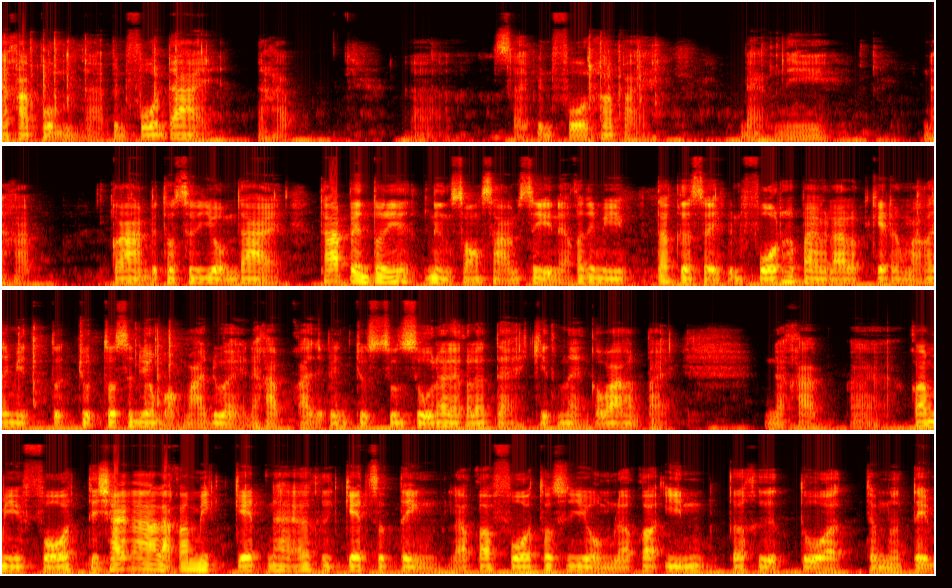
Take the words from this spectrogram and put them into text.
นะครับผมอ่าเป็น float ได้นะครับอ่าใส่เป็นโฟล์เข้าไปแบบนี้นะครับ ก็อ่านเป็นทศนิยมได้ ถ้าเป็นตัวนี้ 1 2 3 4เนี่ยก็จะมีถ้าเกิดใส่เป็นโฟล์เข้าไปเวลาเราเกตออกมาก็จะมีจุดทศนิยมออกมาด้วยนะครับ อาจจะเป็นจุด0 0อะไรก็แล้วแต่ขีดตำแหน่งก็ว่ากันไป นะครับอ่าก็มี f o r ที่ใช้งานหลักก็มี get นะฮะก็คือ get string แล้วก็ f o r ทศนิยม แล้วก็ int ก็คือตัวจำนวนเต็ม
